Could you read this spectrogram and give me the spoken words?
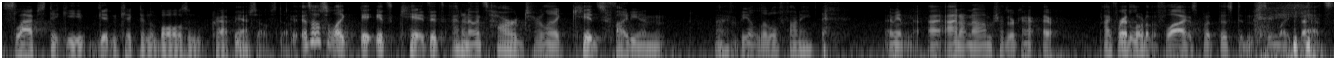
slapsticky, getting kicked in the balls and crapping yourself stuff. It's also like it, it's kids. It's I don't know. It's hard for like kids fighting and have to be a little funny. I mean, I, I don't know. I'm sure they're kind of. I've read Lord of the Flies, but this didn't seem like that.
